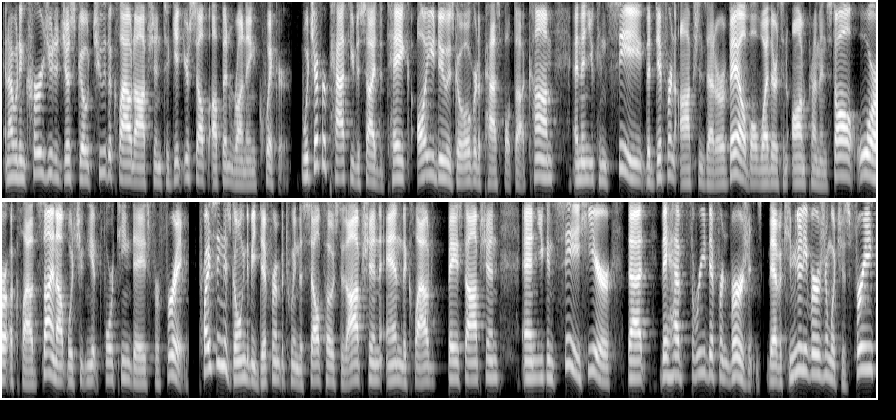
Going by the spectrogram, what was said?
and I would encourage you to just go to the cloud option to get yourself up and running quicker. Whichever path you decide to take, all you do is go over to passbolt.com and then you can see the different options that are available, whether it's an on prem install or a cloud sign up, which you can get 14 days for free. Pricing is going to be different between the self hosted option and the cloud based option. And you can see here that they have three different versions. They have a community version, which is free.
